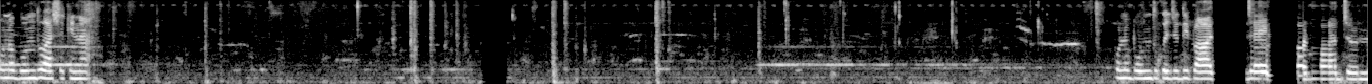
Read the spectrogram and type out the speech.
কোনো বন্ধু আসে কিনা। কোনো বন্ধুকে যদি পাওয়া যায় পাওয়ার জন্য।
